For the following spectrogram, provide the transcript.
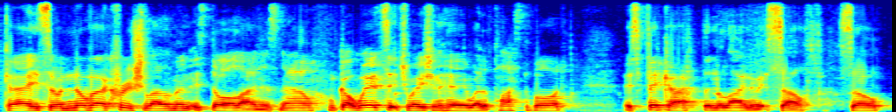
Okay, so another crucial element is door liners. Now, we've got a weird situation here where the plasterboard is thicker than the liner itself. So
